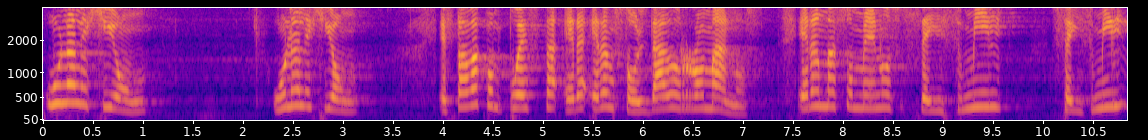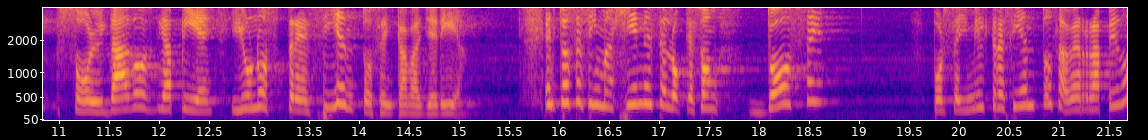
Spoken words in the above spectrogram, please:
Una legión, una legión estaba compuesta, eran soldados romanos, eran más o menos seis mil, seis mil soldados de a pie y unos 300 en caballería. Entonces imagínense lo que son 12 por 6.300, a ver rápido.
